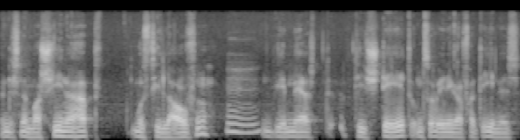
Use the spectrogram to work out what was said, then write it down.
Wenn ich eine Maschine habe, muss die laufen. Je mehr die steht, umso weniger verdiene ich.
